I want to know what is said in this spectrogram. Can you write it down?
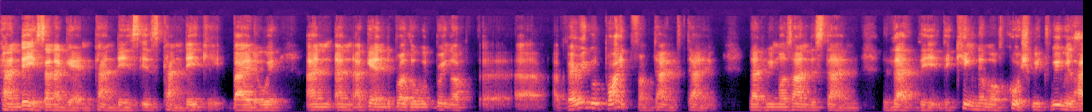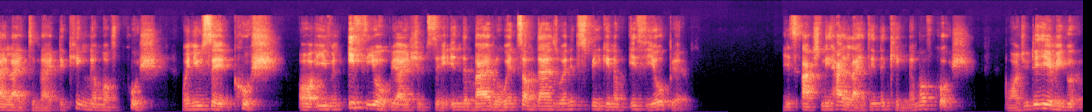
Candace. And again, Candace is Kandake, by the way. And, and again, the brother would bring up uh, uh, a very good point from time to time that we must understand that the, the kingdom of Cush, which we will highlight tonight, the kingdom of Cush, when you say Cush, or even Ethiopia, I should say, in the Bible, when sometimes when it's speaking of Ethiopia, it's actually highlighting the kingdom of Cush. I want you to hear me good.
